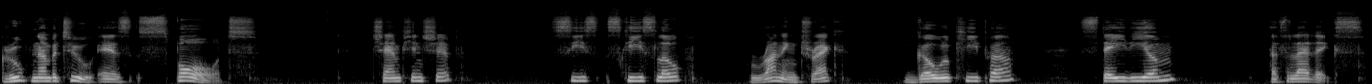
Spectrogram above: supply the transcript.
Group number two is sport, championship, ski slope, running track, goalkeeper, stadium, athletics.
